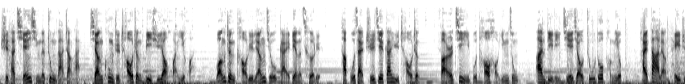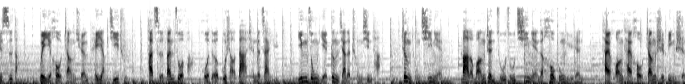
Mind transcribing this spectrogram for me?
是他前行的重大障碍。想控制朝政，必须要缓一缓。王振考虑良久，改变了策略。他不再直接干预朝政，反而进一步讨好英宗，暗地里结交诸多朋友，还大量培植私党，为以后掌权培养基础。他此番做法，获得不少大臣的赞誉，英宗也更加的宠信他。正统七年，骂了王振足足七年的后宫女人，太皇太后张氏病逝，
